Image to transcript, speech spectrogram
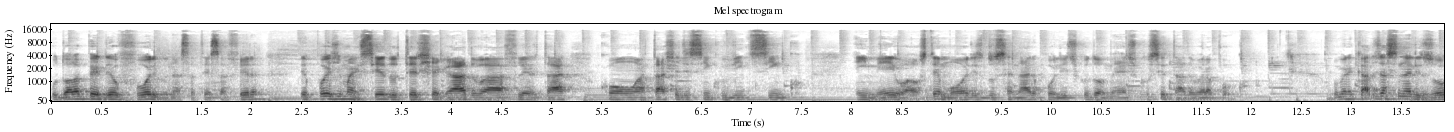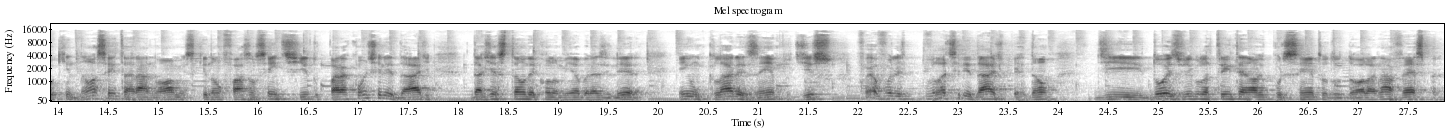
O dólar perdeu fôlego nesta terça-feira, depois de mais cedo ter chegado a flertar com a taxa de 5,25 em meio aos temores do cenário político doméstico citado agora há pouco. O mercado já sinalizou que não aceitará nomes que não façam sentido para a continuidade da gestão da economia brasileira. Em um claro exemplo disso foi a volatilidade, perdão, de 2,39% do dólar na véspera,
